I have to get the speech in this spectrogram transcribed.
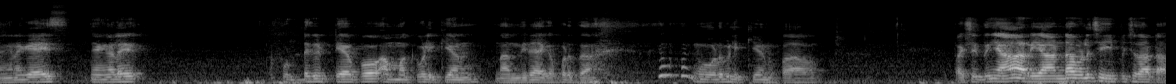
അങ്ങനെ ഗൈസ് ഞങ്ങൾ ഫുഡ് കിട്ടിയപ്പോൾ അമ്മയ്ക്ക് വിളിക്കുകയാണ് നന്ദി രേഖപ്പെടുത്താൻ. മോൾ വിളിക്കുകയാണ് പാവം. പക്ഷെ ഇത് ഞാൻ അറിയാണ്ട് അവൾ ചെയ്യിപ്പിച്ചതാട്ടാ.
